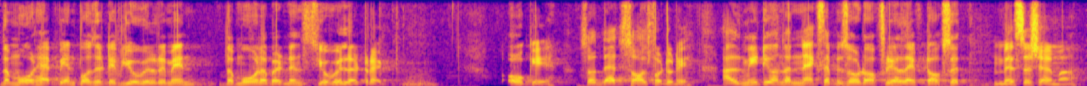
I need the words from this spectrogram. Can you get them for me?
The more happy and positive you will remain, the more abundance you will attract. Okay, so that's all for today. I'll meet you on the next episode of Real Life Talks with Mr. Sharma.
